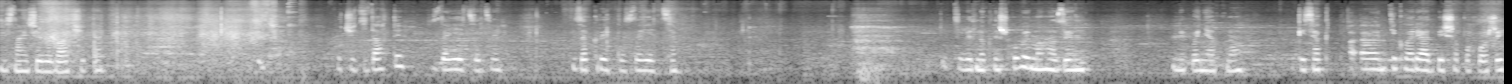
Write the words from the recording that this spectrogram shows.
Не знаю, чи ви бачите. Тут хочуть здати. Здається, це закрито, здається. Тут видно книжковий магазин. Непонятно. Якийсь антикваріат більше похожий.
